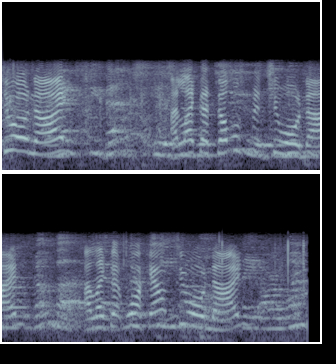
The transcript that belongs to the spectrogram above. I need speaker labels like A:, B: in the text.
A: 209. I like that double spin 209. I like that walk
B: out
A: 209.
